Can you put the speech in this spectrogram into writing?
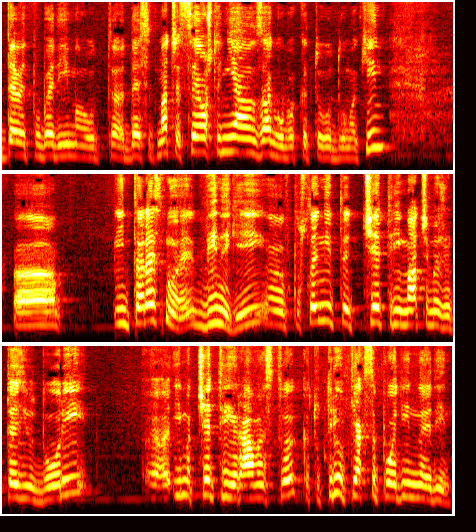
9 победи има от а, 10 мача. Все още няма загуба като домакин. А, интересно е, винаги, в последните 4 мача между тези отбори има 4 равенства, като 3 от тях са по един на един.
